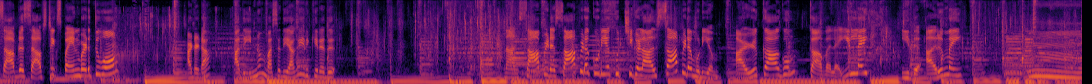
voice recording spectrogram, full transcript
சாப்பிட சாப்ஸ்டிக்ஸ் பயன்படுத்துவோம்? அடடா அது இன்னும் வசதியாக இருக்கிறது. நான் சாப்பிட சாப்பிடக்கூடிய குச்சிகளால் சாப்பிட முடியும். அழுக்காகும் கவலை இல்லை. இது அருமை. எம்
